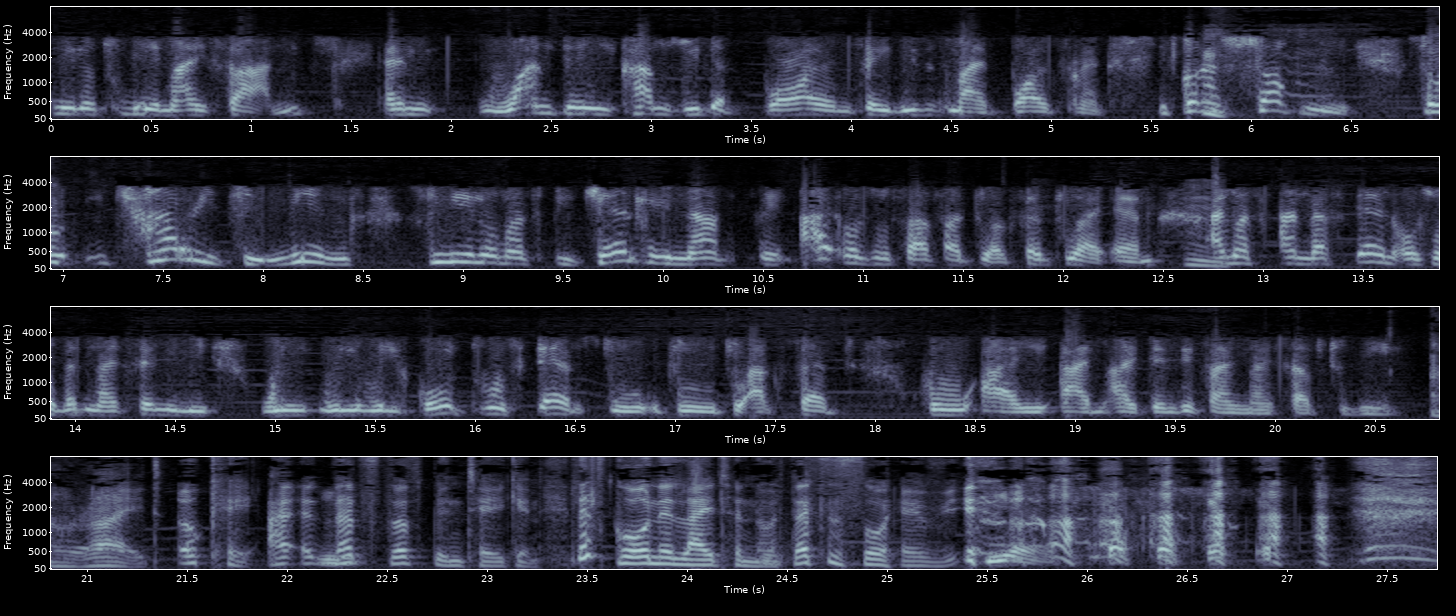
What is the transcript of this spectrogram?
Smilo to be my son, and one day he comes with a boy and say, "This is my boyfriend," it's gonna mm. shock me. So charity means Smilo must be gentle enough. Say, I also suffer to accept who I am. Mm. I must understand also that my family will, will, will go through steps to, to, to accept who I, I'm identifying myself to be. All right. Okay. I, mm. That's that's been taken. Let's go on a lighter note. That is so heavy.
